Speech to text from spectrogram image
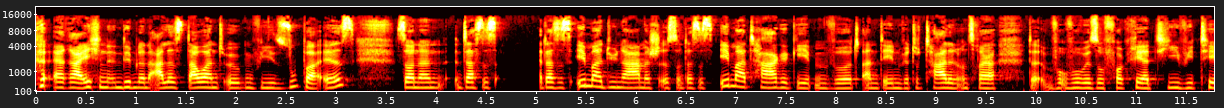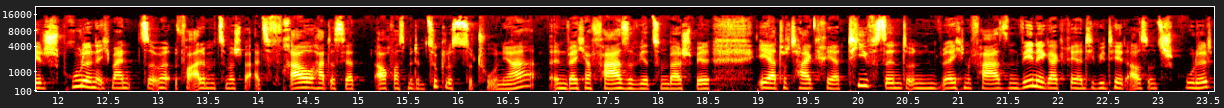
erreichen, in dem dann alles dauernd irgendwie super ist, sondern dass es dass es immer dynamisch ist und dass es immer Tage geben wird, an denen wir total in unserer, wo, wir so vor Kreativität sprudeln. Ich meine, vor allem zum Beispiel als Frau hat es ja auch was mit dem Zyklus zu tun, ja? In welcher Phase wir zum Beispiel eher total kreativ sind und in welchen Phasen weniger Kreativität aus uns sprudelt.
